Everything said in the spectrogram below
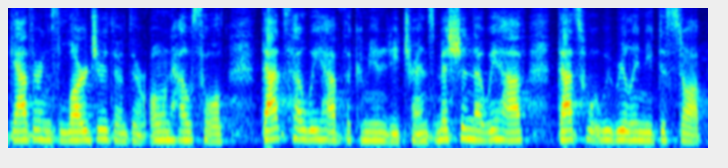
gatherings larger than their own household. That's how we have the community transmission that we have. That's what we really need to stop.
